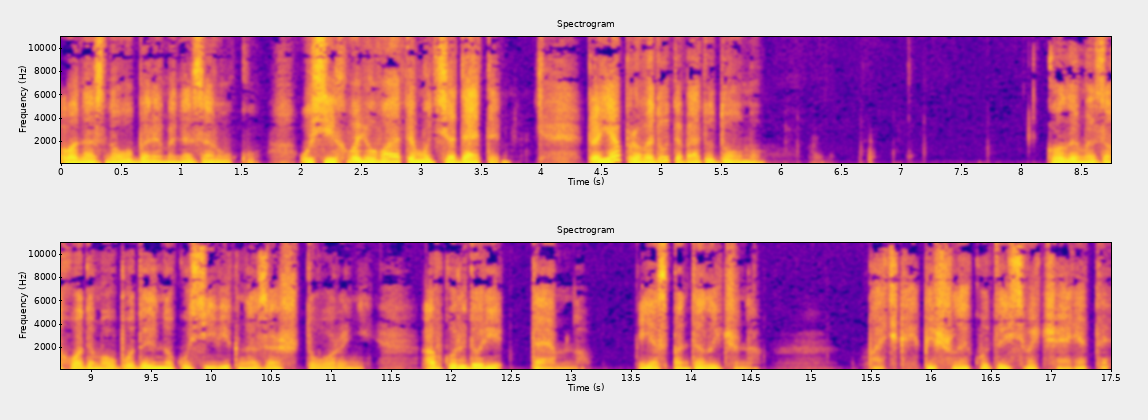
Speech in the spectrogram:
Вона знову бере мене за руку. Усі хвилюватимуться, де ти, то я проведу тебе додому. Коли ми заходимо в будинок, усі вікна зашторені, а в коридорі темно. Я спантеличена. Батьки пішли кудись вечеряти.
